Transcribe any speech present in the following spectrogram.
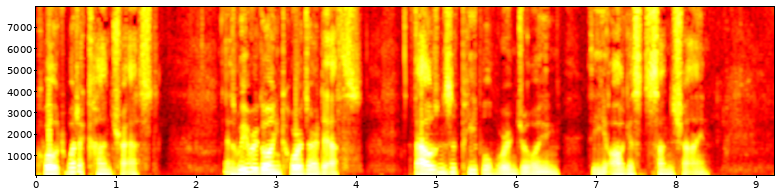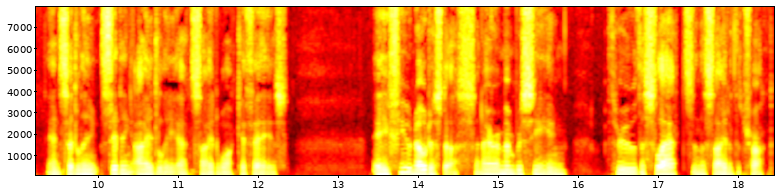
quote, What a contrast! As we were going towards our deaths, thousands of people were enjoying the August sunshine and sitting idly at sidewalk cafes. A few noticed us, and I remember seeing, through the slats in the side of the truck,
